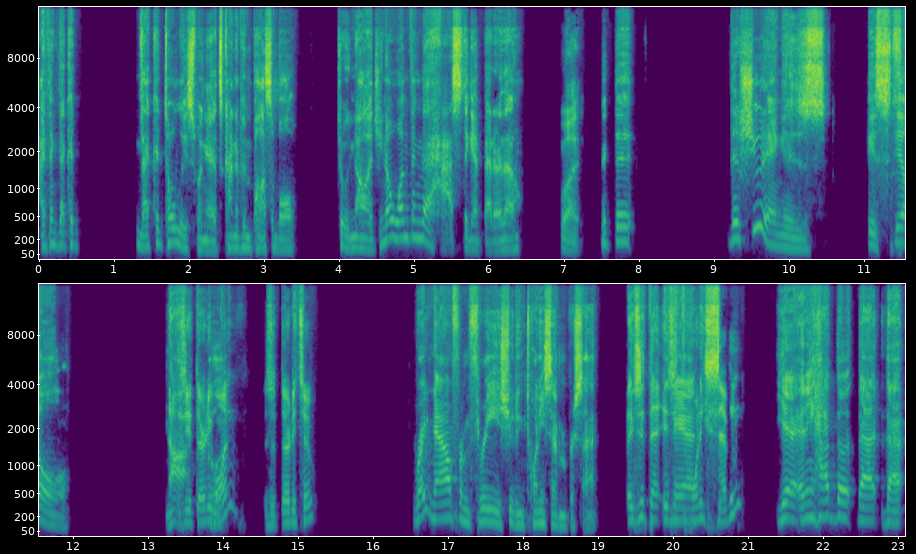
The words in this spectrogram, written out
I think that could that could totally swing it. It's kind of impossible to acknowledge. You know, one thing that has to get better though. What? Like the the shooting is is still not. Is he 31? Is it 32? Right now, from three, shooting 27%. Is it that? Is it 27? Yeah, and he had the that that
